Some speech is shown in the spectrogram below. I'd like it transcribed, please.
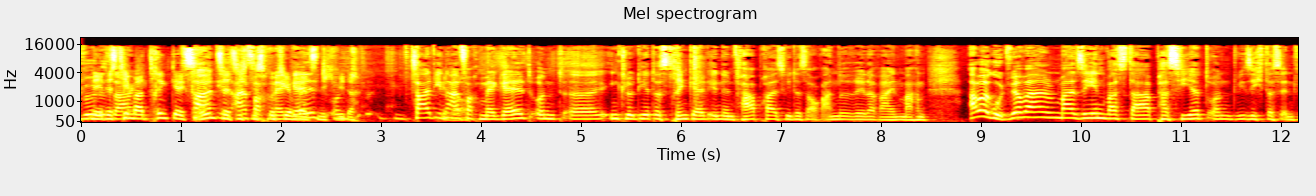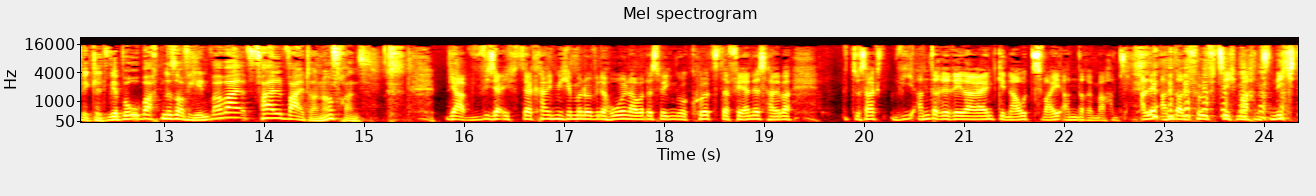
würde nee, das sagen, Thema Trinkgeld zahlt ihnen einfach mehr Geld nicht wieder. zahlt ihnen genau. einfach mehr Geld und äh, inkludiert das Trinkgeld in den Fahrpreis, wie das auch andere Reedereien machen. Aber gut, wir wollen mal sehen, was da passiert und wie sich das entwickelt. Wir beobachten das auf jeden Fall weiter, ne, Franz? Ja, wie gesagt, ich, da kann ich mich immer nur wiederholen, aber deswegen nur kurz der Fairness halber du sagst, wie andere Reedereien, genau zwei andere machen es. Alle anderen 50 machen es nicht.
